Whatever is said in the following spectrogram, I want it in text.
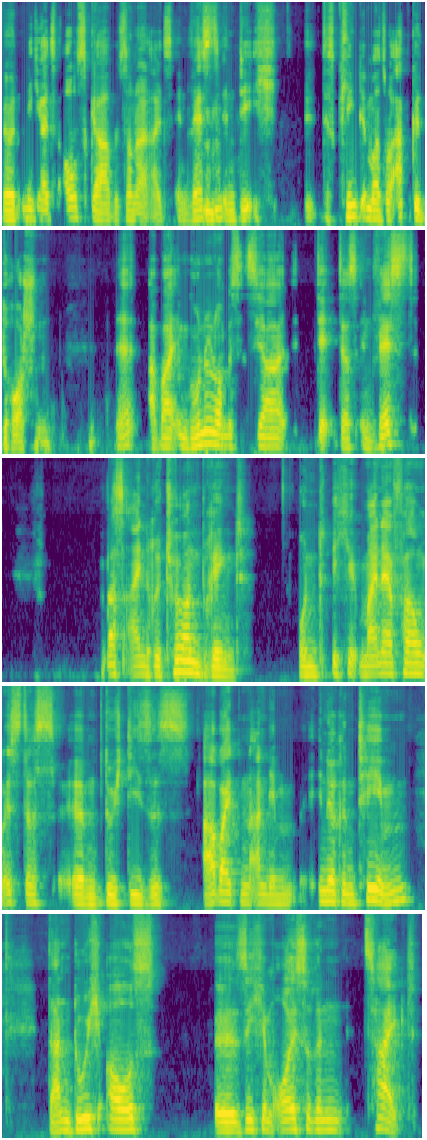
äh, nicht als Ausgabe, sondern als Invest, mhm. in die ich, das klingt immer so abgedroschen, ne? aber im Grunde genommen ist es ja das Invest, was einen Return bringt, und ich, meine Erfahrung ist, dass ähm, durch dieses Arbeiten an dem inneren Themen dann durchaus äh, sich im Äußeren zeigt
